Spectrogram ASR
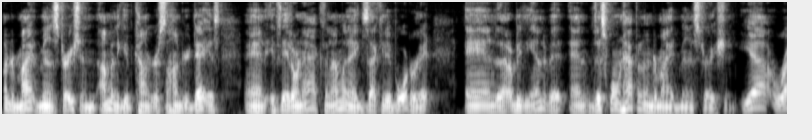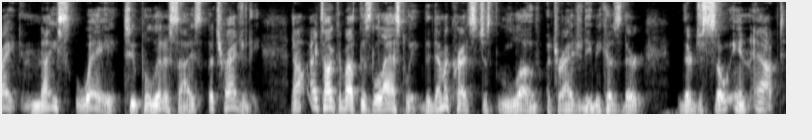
under my administration, I'm going to give Congress 100 days, and if they don't act, then I'm going to executive order it, and that'll be the end of it. And this won't happen under my administration. Yeah, right. Nice way to politicize a tragedy. Now, I talked about this last week. The Democrats just love a tragedy because they're they're just so inept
